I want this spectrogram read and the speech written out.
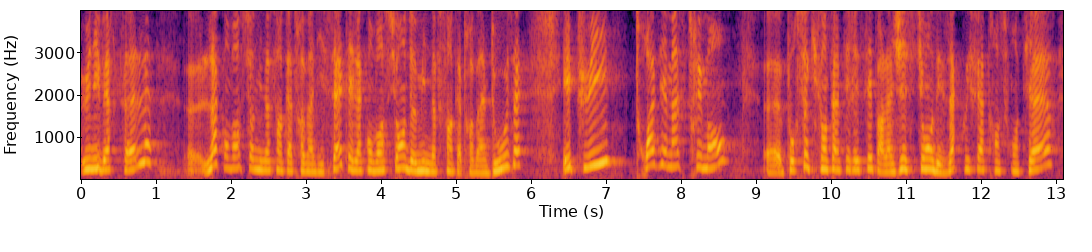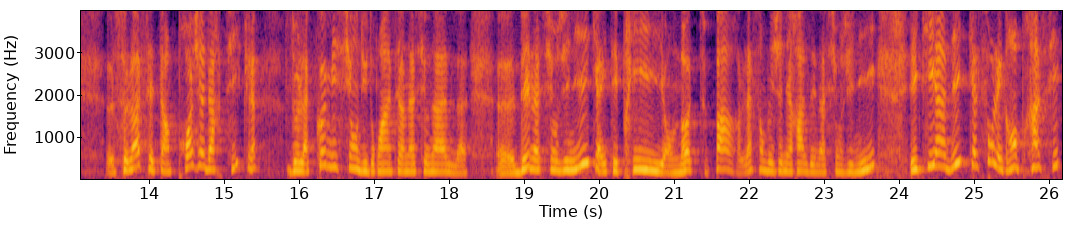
universels, euh, la Convention de 1997 et la Convention de 1992. Et puis, troisième instrument, euh, pour ceux qui sont intéressés par la gestion des aquifères transfrontières, euh, cela c'est un projet d'article de la Commission du droit international euh, des Nations Unies, qui a été pris en note par l'Assemblée générale des Nations Unies, et qui indique quels sont les grands principes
